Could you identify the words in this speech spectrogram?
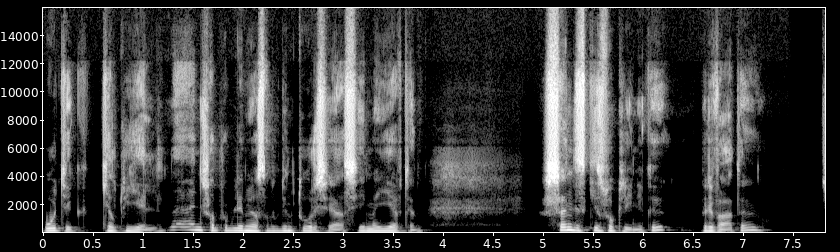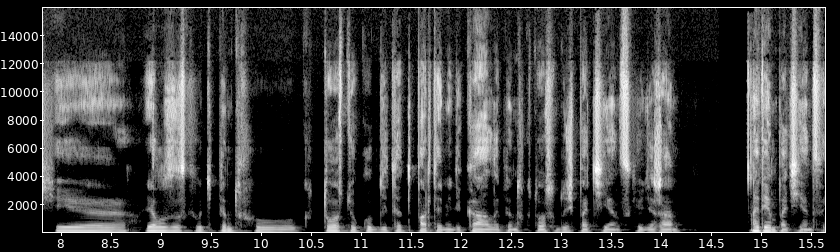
uite, cheltuieli. Da, nici o problemă, eu să duc din Turcia, să mai ieftin. Și am deschis o clinică privată, și el a zis că, uite, pentru că tu o să te ocupi de tot partea medicală, pentru că tu o să duci pacienți, că eu deja avem pacienți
